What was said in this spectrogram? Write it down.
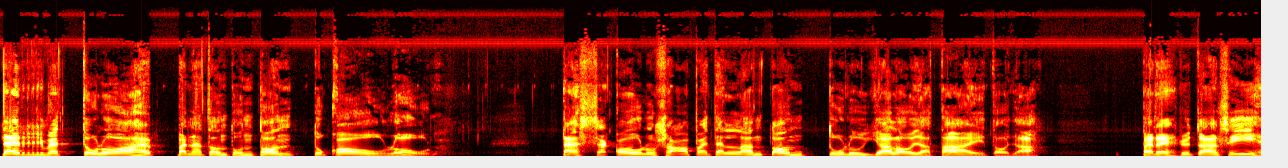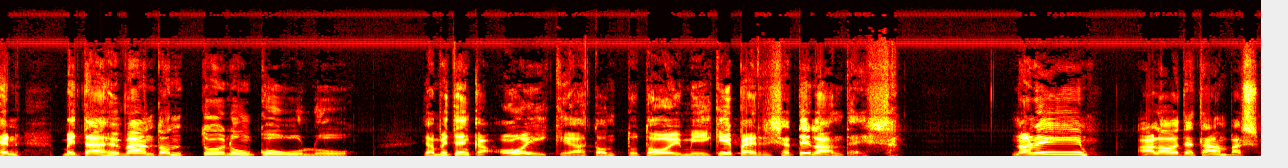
Tervetuloa Höppänä tontun tonttukouluun. Tässä koulussa opetellaan tonttulun jaloja taitoja. Perehdytään siihen, mitä hyvän tonttuiluun kuuluu ja mitenkä oikea tonttu toimii kiperissä tilanteissa. No niin, aloitetaanpas.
